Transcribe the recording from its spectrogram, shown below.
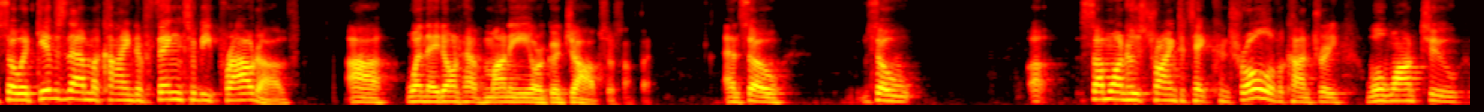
so it gives them a kind of thing to be proud of uh, when they don't have money or good jobs or something. And so, so uh, someone who's trying to take control of a country will want to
